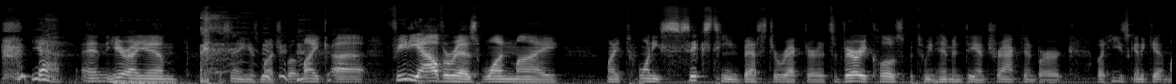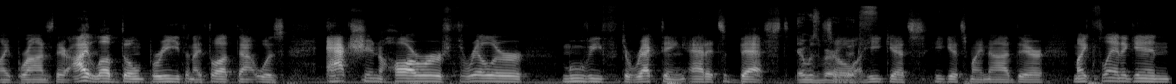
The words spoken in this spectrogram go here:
Yeah, and here I am saying as much. But Mike, uh, Fede Alvarez won my my 2016 Best Director. It's very close between him and Dan Trachtenberg, but he's going to get my bronze there. I love Don't Breathe, and I thought that was action, horror, thriller movie f- directing at its best. It was very so good. he gets he gets my nod there. Mike Flanagan,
